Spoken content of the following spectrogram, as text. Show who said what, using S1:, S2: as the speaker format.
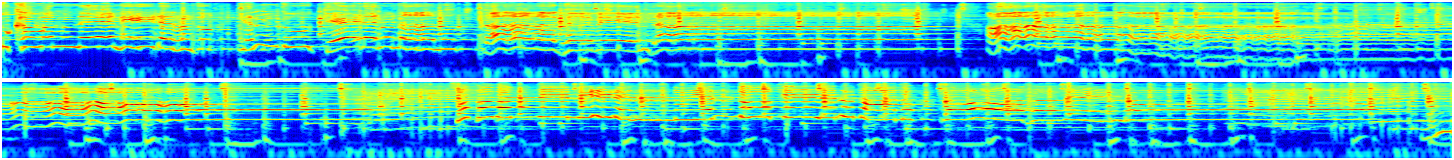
S1: ಸುಖವನ್ನೇ ನೀಡೆಂದು ಎಂದು ಕೇಳನು ನಾನು ರಾಘವೇಂದ್ರ.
